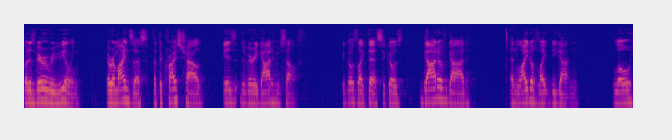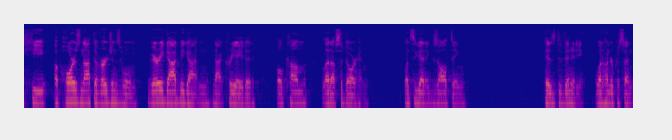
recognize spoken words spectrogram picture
but is very revealing. It reminds us that the Christ child is the very God himself. It goes like this. It goes, God of God and light of light begotten, Lo, he abhors not the virgin's womb, very God begotten, not created. O come, let us adore him. Once again, exalting his divinity. 100%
